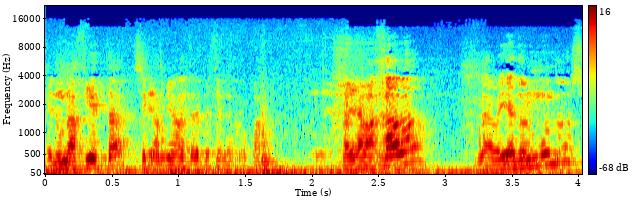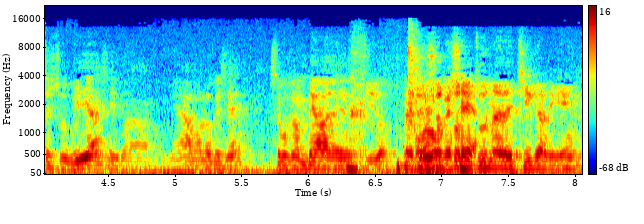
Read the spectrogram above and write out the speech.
En una fiesta se cambiaba tres veces de ropa. O sea, ella bajaba, la veía todo el mundo, se subía, se iba, meaba, lo que sea, se cambiaba de vestido. Pero O lo eso que es sea. tontuna de chica bien.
